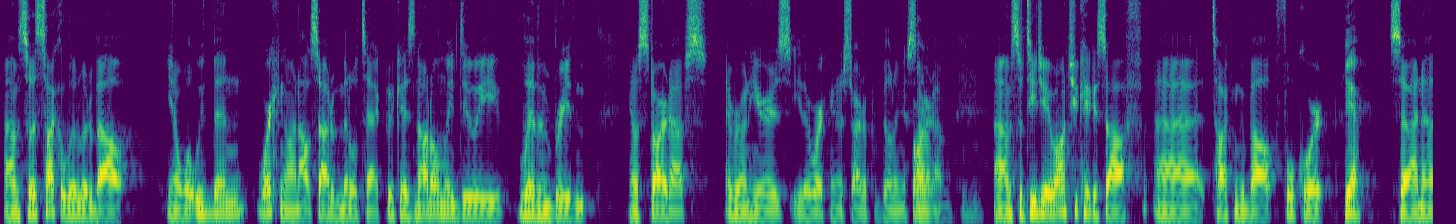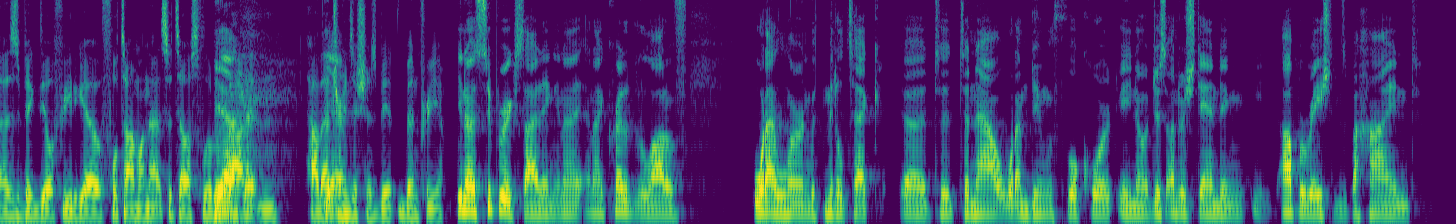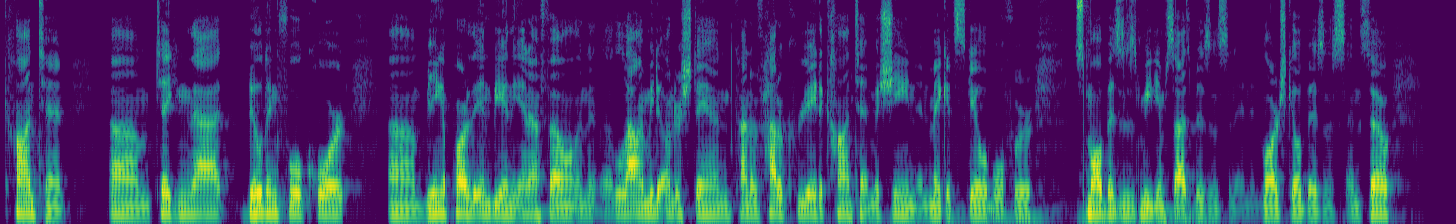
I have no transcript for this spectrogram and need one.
Um, so let's talk a little bit about you know what we've been working on outside of Middle Tech because not only do we live and breathe you know startups, everyone here is either working at a startup or building a startup. Um, so TJ, why don't you kick us off uh, talking about Full Court? Yeah. So I know it was a big deal for you to go full time on that. So tell us a little bit about it and how that Yeah. transition has been, for you. you know, super exciting, and I and I credited a lot of what I learned with Middle Tech uh, to to now what I'm doing with Full Court. You know, just understanding operations behind content, um, taking that, building Full Court, um, being a part of the NBA and the NFL, and allowing me to understand kind of how to create a content machine and make it scalable for small business, medium sized business, and, and large scale business. And so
